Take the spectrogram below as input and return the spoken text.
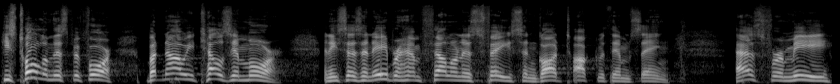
He's told him this before, but now he tells him more. And he says, And Abraham fell on his face, and God talked with him, saying, As for me,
